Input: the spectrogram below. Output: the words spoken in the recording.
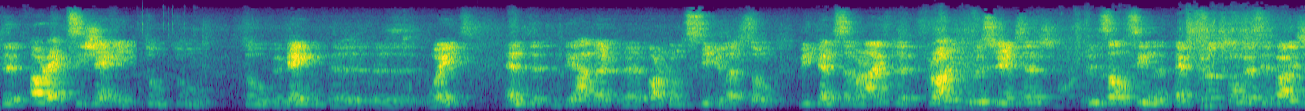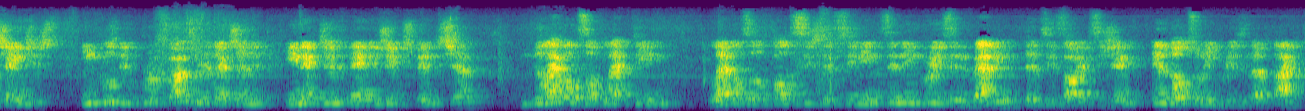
the orexigenic to, to, to gain uh, uh, weight and the, the other uh, hormones similar. So we can summarize that chronic restrictions results in acute compensatory changes, including profound reduction in energy expenditure, the levels of leptin, levels of cholecystokinins, an increase in value, that is our oxygen, and also an increase in appetite,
